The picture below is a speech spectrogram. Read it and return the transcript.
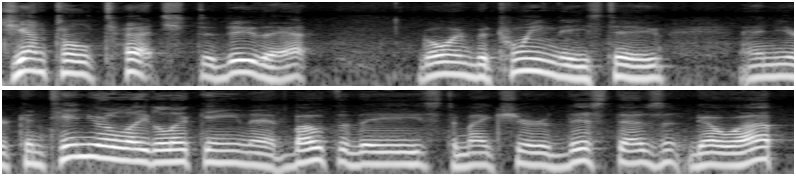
gentle touch to do that, going between these two. And you're continually looking at both of these to make sure this doesn't go up,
